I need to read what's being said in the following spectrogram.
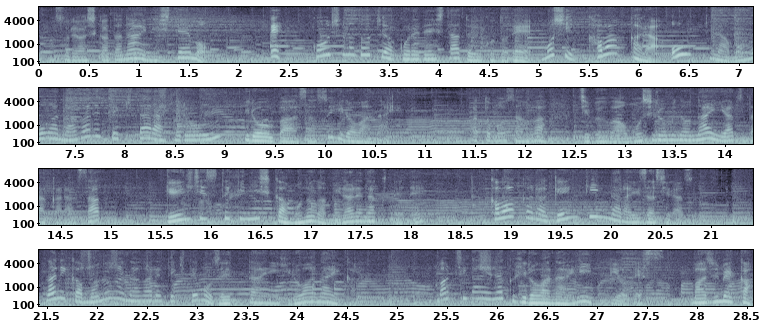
まあそれは仕方ないにしても。で今週のどっちはこれでしたということでもし川から大きな桃が流れてきたら拾う？拾う VS 拾わない。あともさんは自分は面白みのないやつだからさ。現実的にしか物が見られなくてね。川から現金ならいざ知らず。何か物が流れてきても絶対に拾わないから。間違いなく拾わないに1票です。真面目か。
